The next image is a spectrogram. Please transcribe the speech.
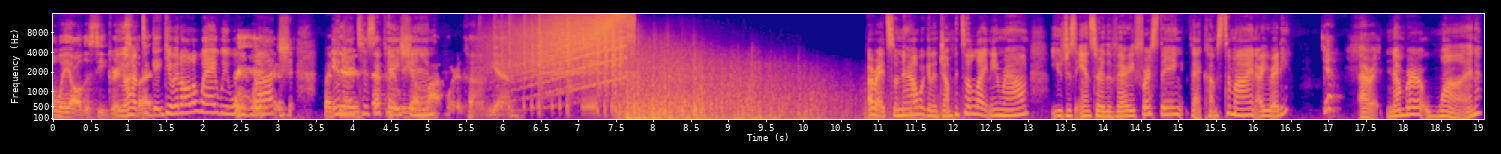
away all the secrets. You'll have to get, give it all away. We will watch but in there's anticipation. a lot more to come. Yeah. All right, so now we're going to jump into the lightning round. You just answer the very first thing that comes to mind. Are you ready? Yeah. All right. Number one,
